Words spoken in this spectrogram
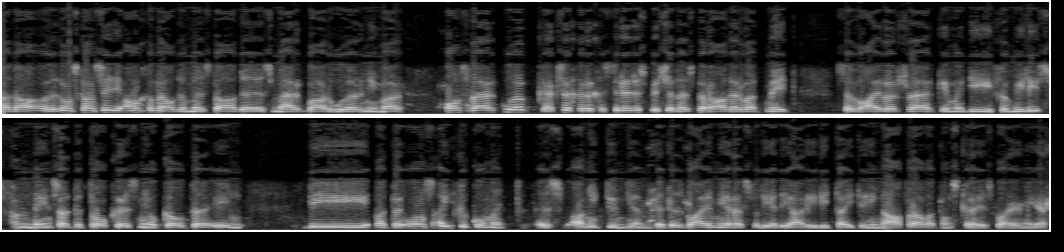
dat daar dat ons kan sê die aangemelde misdade is merkbaar hoër nie, maar ons werk ook, ek's 'n geregistreerde spesialis beraader wat met survivors werk en met die families van mense wat betrokke is in die okkulte en die wat by ons uitgekom het is aan die toeneem. Dit is baie meer as verlede jaar hierdie tyd en die navraag wat ons kry is baie meer.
